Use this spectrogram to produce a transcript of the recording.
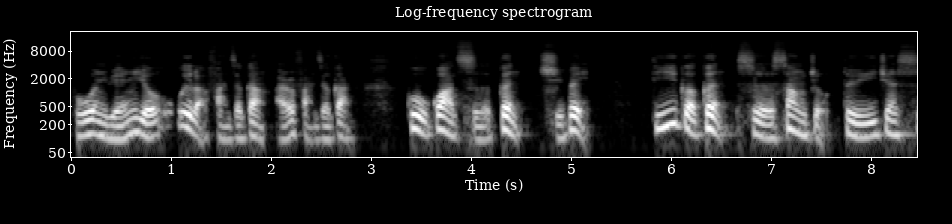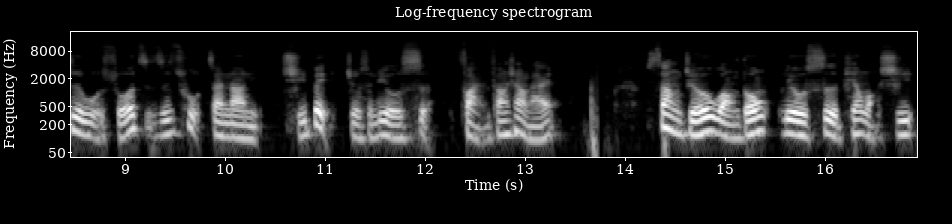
不问缘由，为了反着干而反着干，故卦辞艮其背。第一个艮是上九对于一件事物所指之处在那里，其背就是六四。反方向来，上九往东，六四偏往西。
